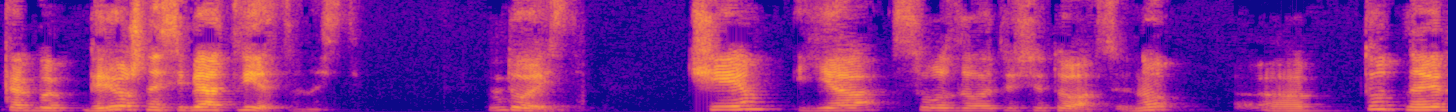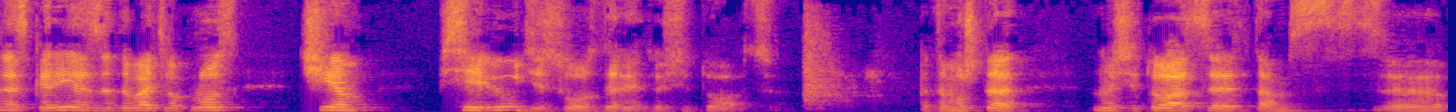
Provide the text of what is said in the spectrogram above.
как бы берешь на себя ответственность. То есть, чем я создал эту ситуацию? Ну, э, тут, наверное, скорее задавать вопрос, чем все люди создали эту ситуацию. Потому что ну, ситуация там с, э,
